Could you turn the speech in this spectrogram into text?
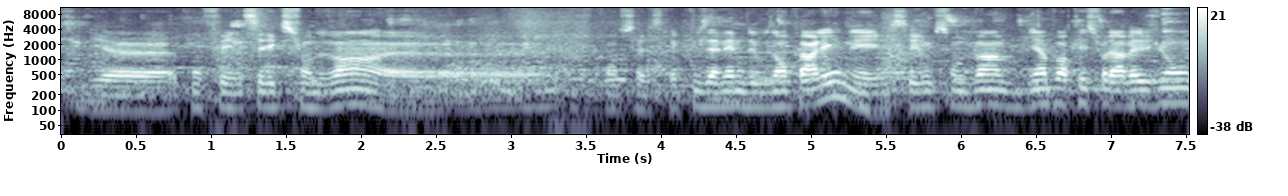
qui euh, ont fait une sélection de vins. euh, pense qu'elle serait plus à même de vous en parler, mais une sélection de vins bien portée sur la région,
